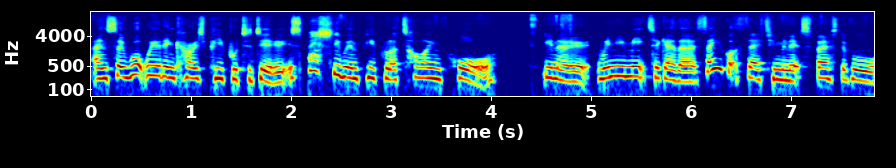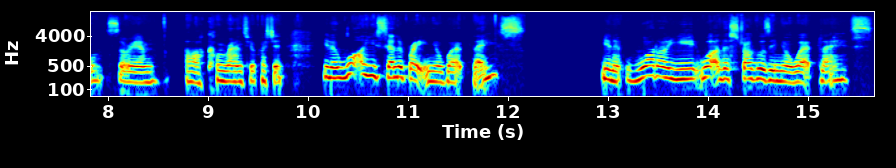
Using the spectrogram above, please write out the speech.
And so what we would encourage people to do, especially when people are time poor, you know, when you meet together, say you've got 30 minutes, first of all, sorry, um, ah, I'm, oh, I'll come around to your question. You know, what are you celebrating in your workplace? You know, what are you, what are the struggles in your workplace?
